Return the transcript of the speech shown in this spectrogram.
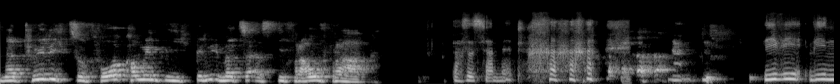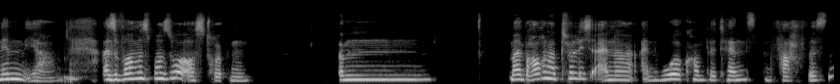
natürlich zuvorkommen, wie ich bin, immer zuerst die Frau fragen. Das ist ja nett. wie, wie, wie nimm, ja. Also wollen wir es mal so ausdrücken. Ähm, man braucht natürlich eine, eine hohe Kompetenz in Fachwissen,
